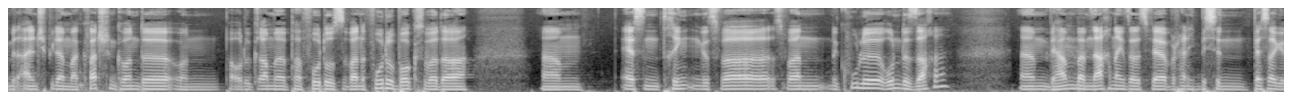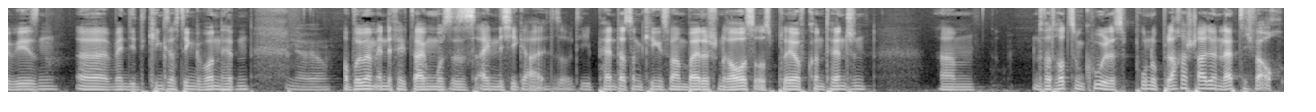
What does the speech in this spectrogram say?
mit allen Spielern mal quatschen konnte und ein paar Autogramme, ein paar Fotos, war eine Fotobox, war da. Ähm, Essen, Trinken, es war, es war eine coole, runde Sache. Ähm, wir haben beim Nachhinein gesagt, es wäre wahrscheinlich ein bisschen besser gewesen, äh, wenn die Kings das Ding gewonnen hätten. ja, ja. Obwohl man im Endeffekt sagen muss, es ist eigentlich egal. So, die Panthers und Kings waren beide schon raus aus Playoff Contention. Ähm, und es war trotzdem cool. Das Bruno Placher Stadion in Leipzig war auch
